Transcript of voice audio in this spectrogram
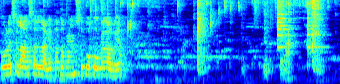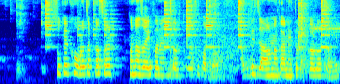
थोडेसे लालसर झाले तर आता आपण सुकं खोबरं घालूया. सुके खोबऱ्याचा कसरटपणा जाईपर्यंत थोडंसं परतावं अगदीच जाळू नका नाही तर कळवत लागेल.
